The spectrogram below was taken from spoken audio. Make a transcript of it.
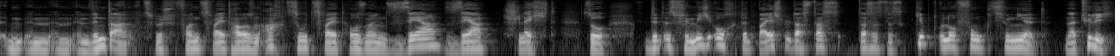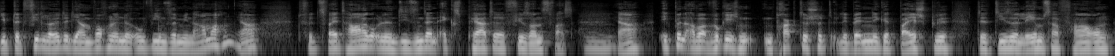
im, im, im Winter zwischen von 2008 zu 2009 sehr, sehr schlecht. So, das ist für mich auch das Beispiel, dass das, dass es das gibt und auch funktioniert. Natürlich gibt es viele Leute, die am Wochenende irgendwie ein Seminar machen, ja, für zwei Tage und die sind dann Experte für sonst was. Mhm. Ja, ich bin aber wirklich ein, ein praktisches, lebendiges Beispiel, das diese Lebenserfahrung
